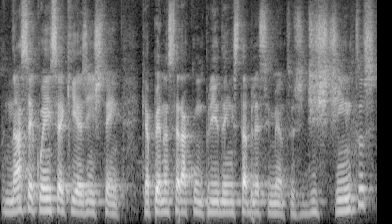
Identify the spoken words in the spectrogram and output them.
Na sequência aqui a gente tem que a pena será cumprida em estabelecimentos distintos,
